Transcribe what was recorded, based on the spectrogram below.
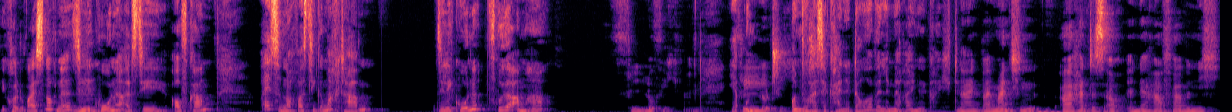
Nicole, du weißt noch, ne? Silikone, mhm. als die aufkamen. Weißt du noch, was die gemacht haben? Silikone früher am Haar? Fluffig Ja, und, und, du hast ja keine Dauerwelle mehr reingekriegt. Nein, bei manchen äh, hat es auch in der Haarfarbe nicht,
